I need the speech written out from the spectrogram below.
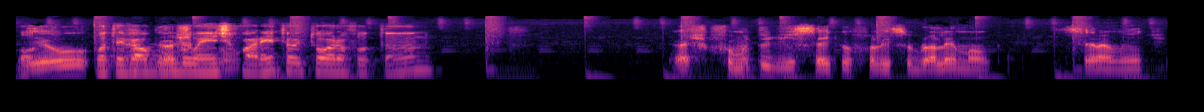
Ou- eu. ou teve algum que doente foi- 48 horas votando? Eu acho que foi muito disso aí que eu falei sobre o alemão, cara. Sinceramente,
